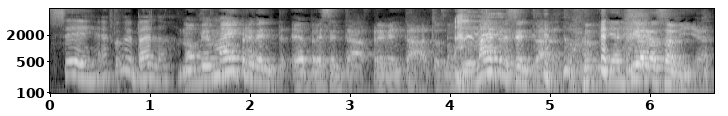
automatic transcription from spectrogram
Sì, è proprio bella. Non vi ho mai prevent- eh, presentato, preventato, non vi ho mai presentato mia zia Rosalia.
